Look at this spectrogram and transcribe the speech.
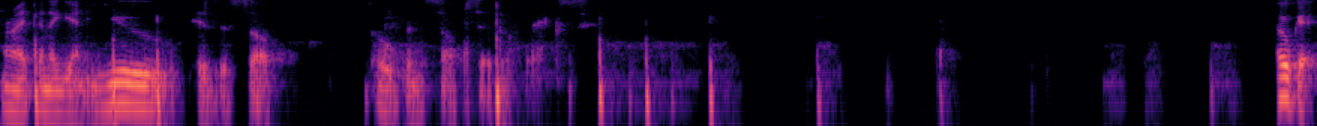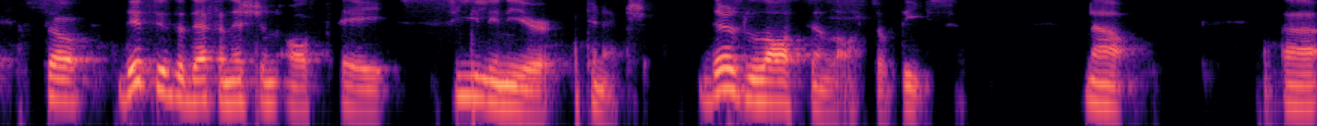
All right, and again, U is a sub open subset of X. Okay, so this is the definition of a C-linear connection. There's lots and lots of these. Now, uh,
